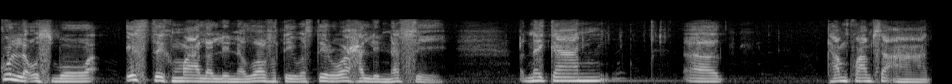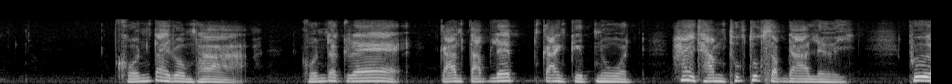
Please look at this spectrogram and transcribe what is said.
كل أسبوع استكمالا للنظافة واسترواحا للنفس ในการทำความสะอาด ขนใต้ร่มผ้า ขนตะแกรการตัดเล็บ การกริบหนวด ให้ทำทุกๆสัปดาห์เลย เพื่อ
